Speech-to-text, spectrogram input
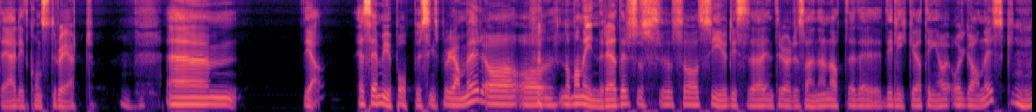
det er litt konstruert. Mm um, ja, jeg ser mye på oppussingsprogrammer, og, og, når man innreder, så, så, så sier disse interiørdesignerne at de, de, liker at ting er organisk. Mm.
